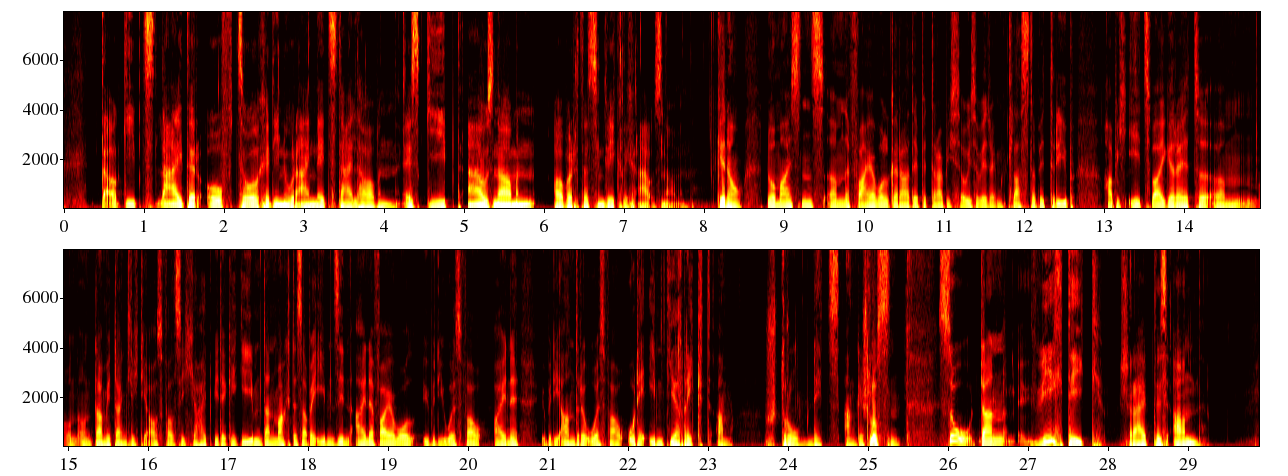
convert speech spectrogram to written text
Da gibt es leider oft solche, die nur ein Netzteil haben. Es gibt Ausnahmen, aber das sind wirklich Ausnahmen. Genau, nur meistens ähm, eine Firewall gerade betreibe ich sowieso wieder im Clusterbetrieb, habe ich eh zwei Geräte ähm, und, und damit eigentlich die Ausfallsicherheit wieder gegeben. Dann macht es aber eben Sinn, eine Firewall über die USV, eine über die andere USV oder eben direkt am Stromnetz angeschlossen. So, dann. Wichtig, schreibt es an.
